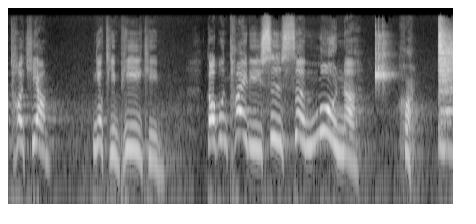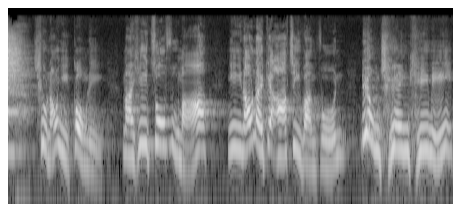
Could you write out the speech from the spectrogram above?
太险，玉田脾气，高本太李氏生闷啊！嗨，就老你讲哩，那去做驸马，你老来个阿姊万分，两全其美，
